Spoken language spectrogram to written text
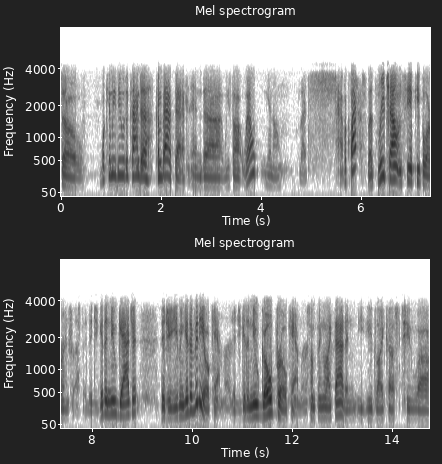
So, what can we do to kind of combat that? And uh, we thought, well, you know, let's have a class. Let's reach out and see if people are interested. Did you get a new gadget? Did you even get a video camera? Did you get a new GoPro camera or something like that? And you'd like us to uh,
